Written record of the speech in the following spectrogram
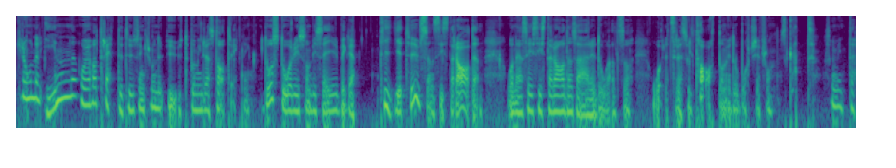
kronor in och jag har 30 000 kronor ut på min resultaträkning. Då står det ju som vi säger begrepp 10 000 sista raden. Och när jag säger sista raden så är det då alltså årets resultat om vi då bortser från skatt som inte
